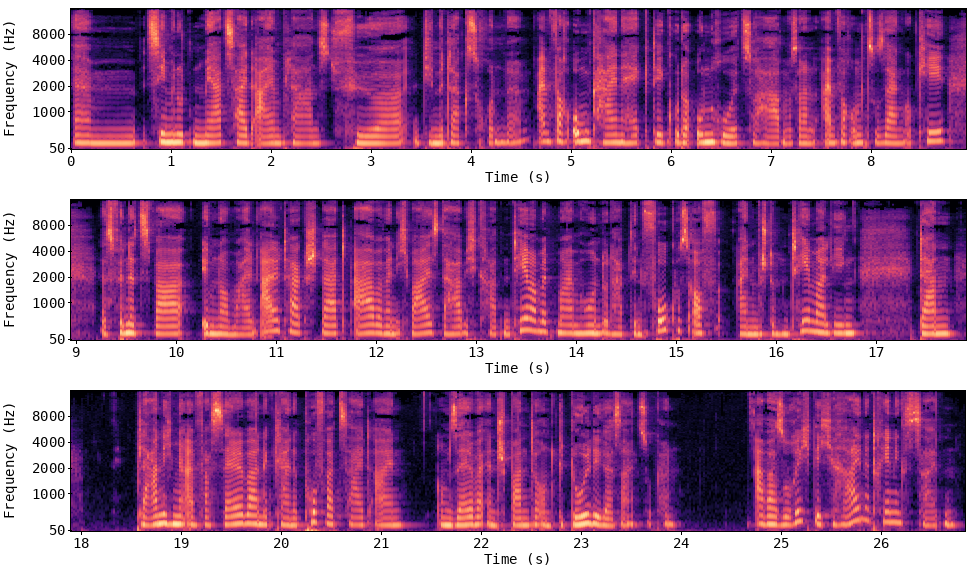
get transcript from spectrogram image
ähm, zehn Minuten mehr Zeit einplanst für die Mittagsrunde. Einfach um keine Hektik oder Unruhe zu haben, sondern einfach um zu sagen, okay, es findet zwar im normalen Alltag statt, aber wenn ich weiß, da habe ich gerade ein Thema mit meinem Hund und habe den Fokus auf einem bestimmten Thema liegen, dann plane ich mir einfach selber eine kleine Pufferzeit ein, um selber entspannter und geduldiger sein zu können. Aber so richtig reine Trainingszeiten,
